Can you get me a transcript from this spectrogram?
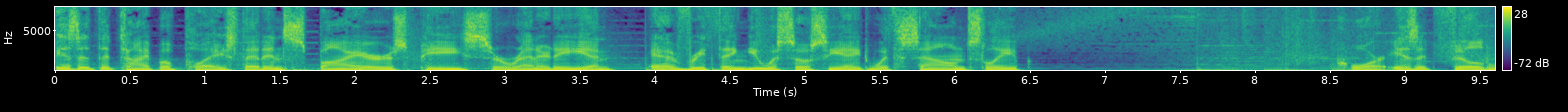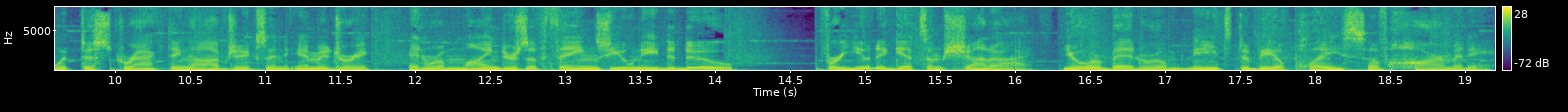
Is it the type of place that inspires peace, serenity, and everything you associate with sound sleep? Or is it filled with distracting objects and imagery and reminders of things you need to do? For you to get some shut eye, your bedroom needs to be a place of harmony.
